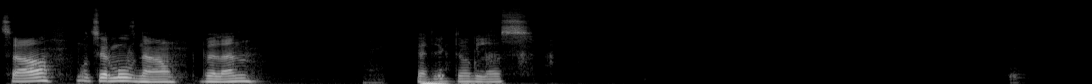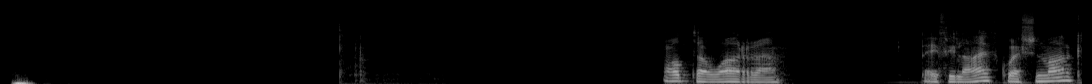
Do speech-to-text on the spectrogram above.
So, what's your move now, villain? Frederick Douglass. Ottawa. Eh, Pay free life? Question mark.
